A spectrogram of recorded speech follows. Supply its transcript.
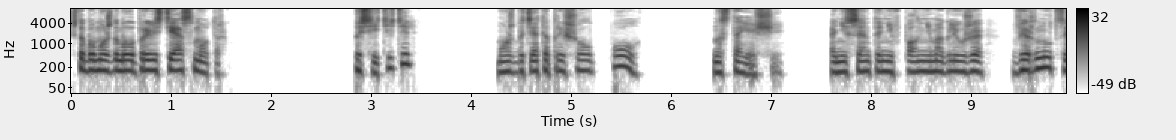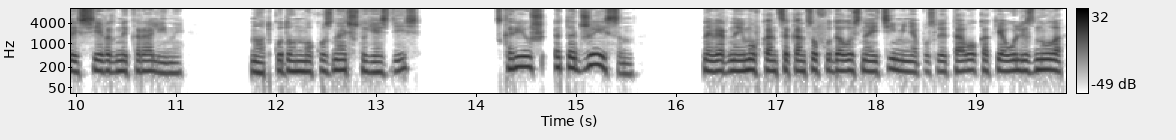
чтобы можно было провести осмотр». «Посетитель? Может быть, это пришел Пол? Настоящий. Они с Энтони вполне могли уже вернуться из Северной Каролины. Но откуда он мог узнать, что я здесь? Скорее уж, это Джейсон. Наверное, ему в конце концов удалось найти меня после того, как я улизнула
